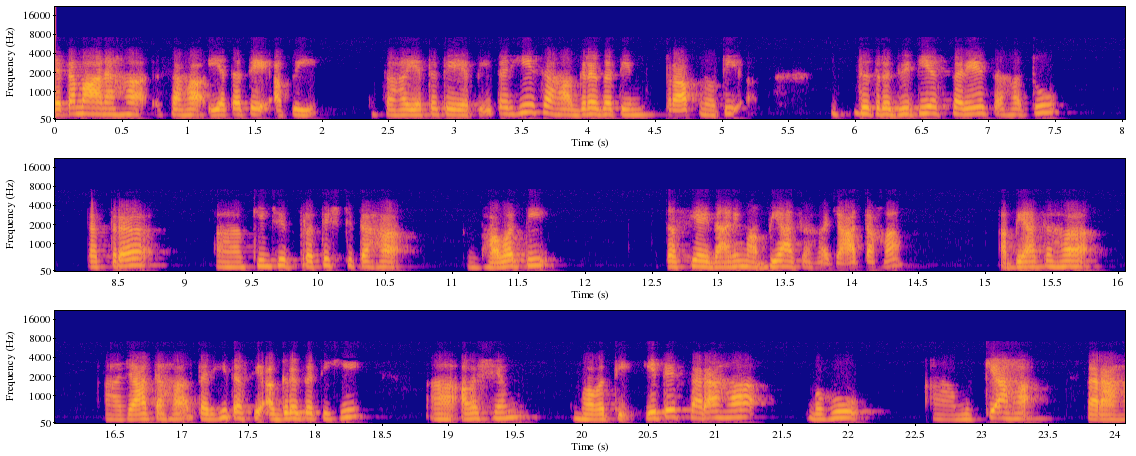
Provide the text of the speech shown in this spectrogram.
यतमानः सः यतते अपि सः यतते अपि तर्हि सः अग्रगतिं प्राप्नोति तत्र द्वितीयस्तरे सः तु तत्र किञ्चित् प्रतिष्ठितः भवति तस्य इदानीम् अभ्यासः जातः अभ्यासः जातः, तर्हि तस्य अग्रगतिः अवश्यं भवति। एते स्तराः बहु मुख्याः स्तराः।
